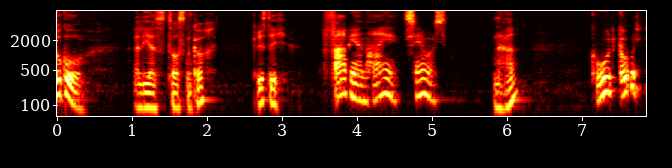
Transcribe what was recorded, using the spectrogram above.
Toko, alias Thorsten Koch. Grüß dich. Fabian, hi, servus. Na? Gut, gut.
